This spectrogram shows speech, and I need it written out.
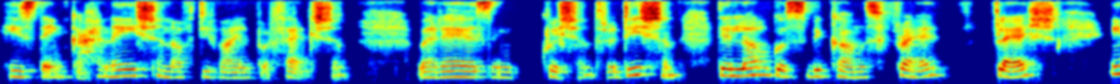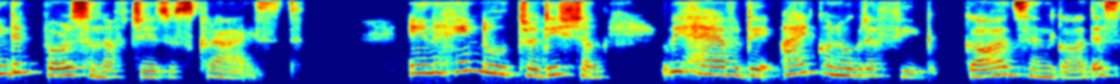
He is the incarnation of divine perfection. Whereas in Christian tradition, the Logos becomes flesh in the person of Jesus Christ. In Hindu tradition, we have the iconographic gods and goddess,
